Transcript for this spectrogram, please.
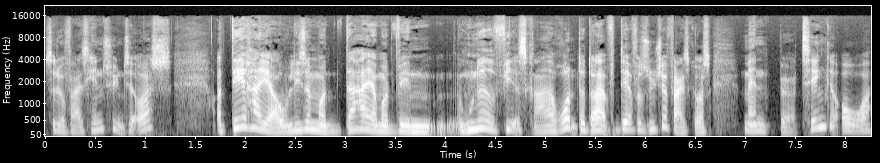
så det var faktisk hensyn til os. Og det har jeg jo ligesom, der har jeg måttet vende 180 grader rundt, og der, derfor synes jeg faktisk også, man bør tænke over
